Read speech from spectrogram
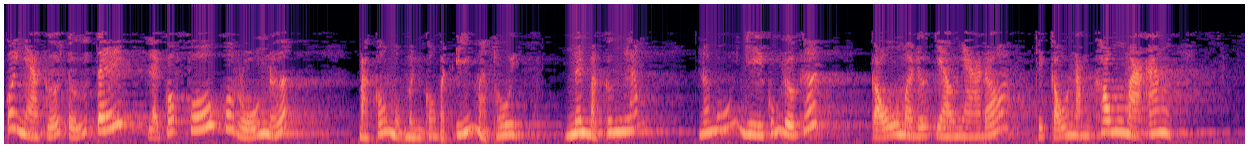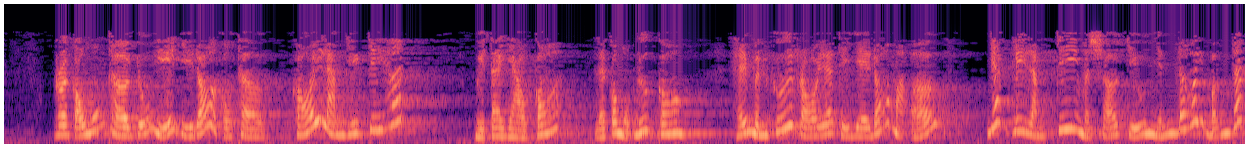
Có nhà cửa tử tế, Lại có phố, có ruộng nữa. Bà có một mình con Bạch Yến mà thôi, Nên bà cưng lắm. Nó muốn gì cũng được hết. Cậu mà được vào nhà đó, Thì cậu nằm không mà ăn rồi cậu muốn thờ chủ nghĩa gì đó cậu thờ. Khỏi làm việc chi hết. Người ta giàu có Lại có một đứa con. Hễ mình cưới rồi thì về đó mà ở. Dắt đi làm chi mà sợ chịu nhịn đói bận rách.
